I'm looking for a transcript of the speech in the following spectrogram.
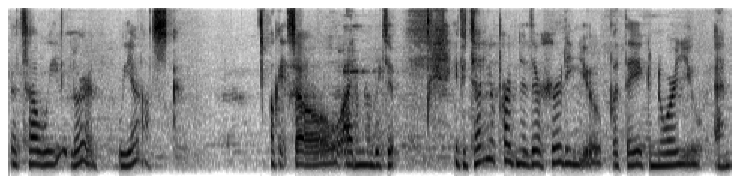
That's how we learn. We ask. Okay, so item number two. If you tell your partner they're hurting you, but they ignore you and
